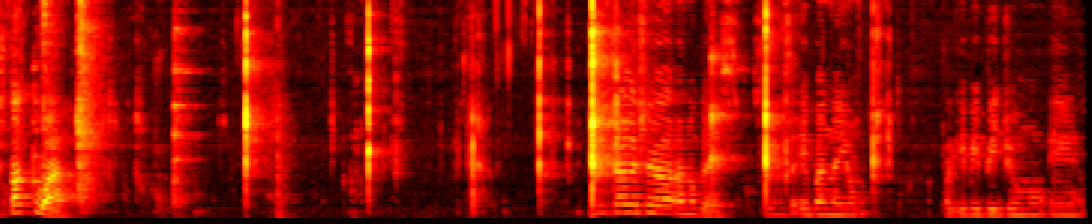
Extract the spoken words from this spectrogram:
estatwa. Hindi talaga siya, ano guys, yung sa iba na yung pag ibibideo mo, eh,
